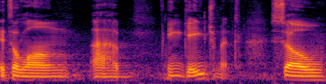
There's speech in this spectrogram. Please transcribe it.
it's a long uh, engagement. So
